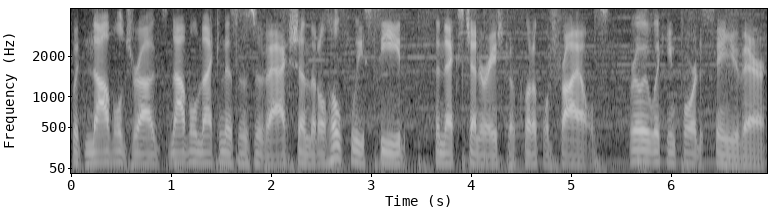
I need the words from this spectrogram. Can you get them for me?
with novel drugs, novel mechanisms of action that'll hopefully seed the next generation of clinical trials. Really looking forward to seeing you there.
